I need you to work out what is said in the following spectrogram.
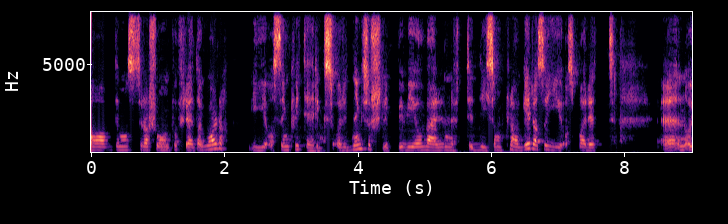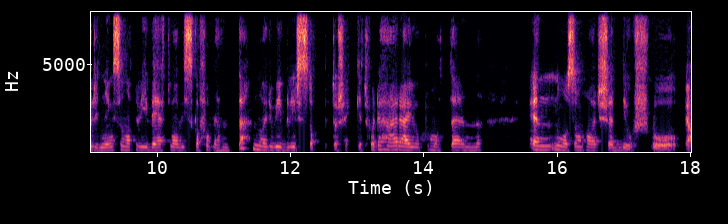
av demonstrasjonen på fredag var, da. Gi oss en kvitteringsordning, så slipper vi å være nødt til de som klager. Altså gi oss bare et, eh, en ordning sånn at vi vet hva vi skal forvente når vi blir stoppet og sjekket. For det her er jo på en måte en, en, noe som har skjedd i Oslo ja,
